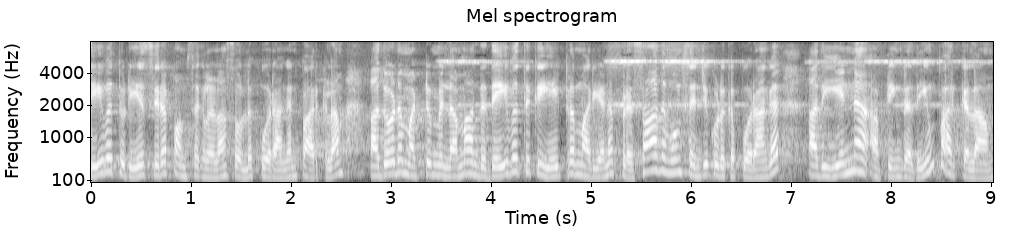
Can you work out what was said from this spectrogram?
தெய்வத்துடைய சிறப்பு அம்சங்களெல்லாம் சொல்ல போறாங்கன்னு பார்க்கலாம். அதோடு மட்டும் இல்லாமல் அந்த தெய்வத்துக்கு ஏற்ற மாதிரியான பிரசாதமும் செஞ்சு கொடுக்க போறாங்க. அது என்ன அப்படிங்கிறதையும் பார்க்கலாம்.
